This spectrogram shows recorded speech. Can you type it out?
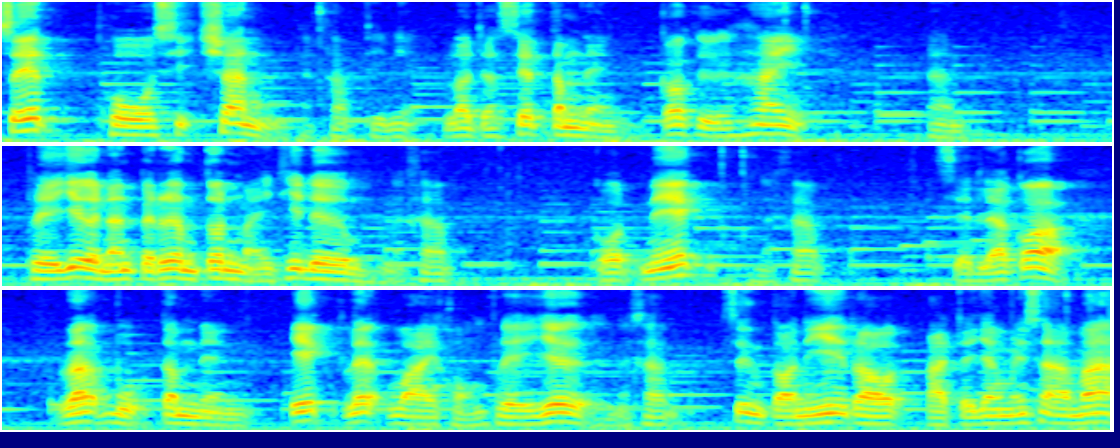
set position นะครับทีนี้เราจะเซตตำแหน่งก็คือให้อ่า player นั้นไปเริ่มต้นใหม่ที่เดิมนะครับ กด next นะครับ เสร็จแล้วก็ระบุตำแหน่ง x และ y ของ player นะครับ ซึ่งตอนนี้เราอาจจะยังไม่ทราบว่า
